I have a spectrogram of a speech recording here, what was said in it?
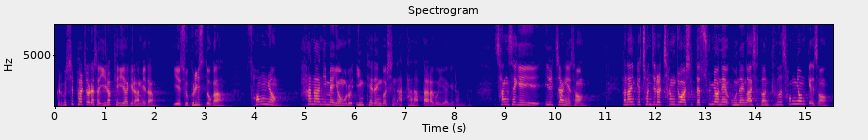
그리고 18절에서 이렇게 이야기를 합니다. 예수 그리스도가 성령 하나님의 영으로 잉태된 것이 나타났다라고 이야기를 합니다. 창세기 1장에서 하나님께 천지를 창조하실 때 수면에 운행하시던 그 성령께서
